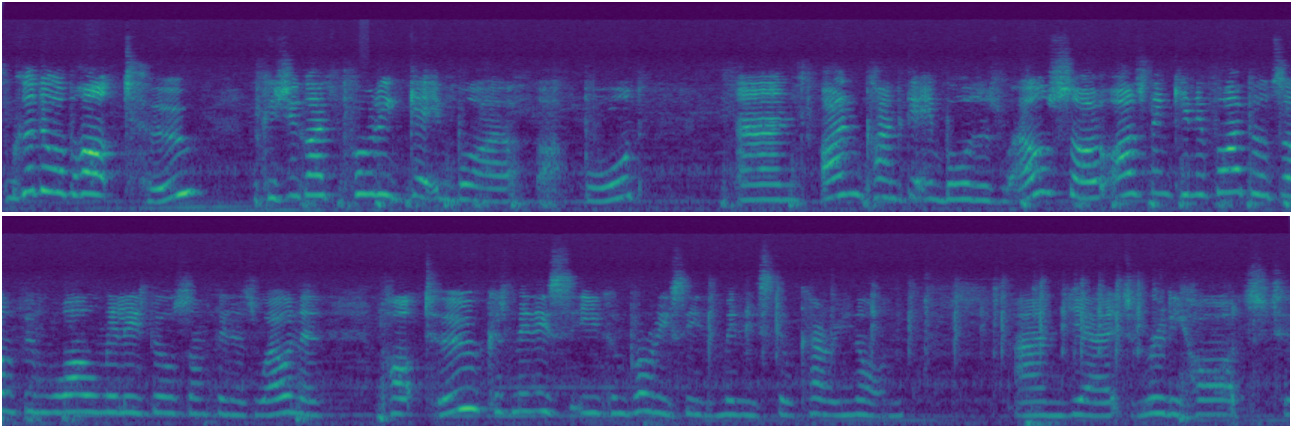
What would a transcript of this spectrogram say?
we're gonna do a part two because you guys probably getting uh, bored, and I'm kind of getting bored as well. So I was thinking if I build something while Millie's builds something as well, then part two because Millie's you can probably see that Millie's still carrying on, and yeah, it's really hard to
